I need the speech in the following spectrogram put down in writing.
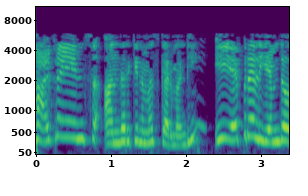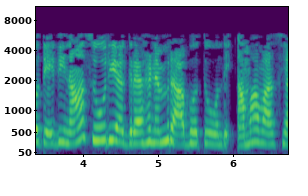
హాయ్ ఫ్రెండ్స్ అందరికి నమస్కారం అండి. ఈ ఏప్రిల్ ఎనిమిదవ తేదీన సూర్యగ్రహణం రాబోతూ ఉంది. అమావాస్య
